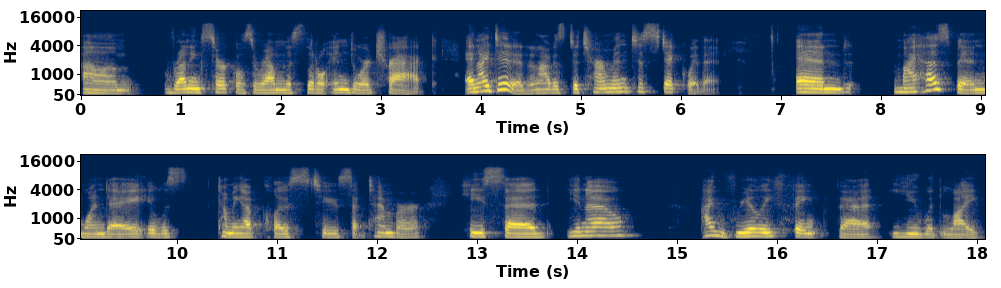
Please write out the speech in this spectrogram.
um, running circles around this little indoor track. And I did it and I was determined to stick with it. And my husband, one day, it was coming up close to September, he said, You know, I really think that you would like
